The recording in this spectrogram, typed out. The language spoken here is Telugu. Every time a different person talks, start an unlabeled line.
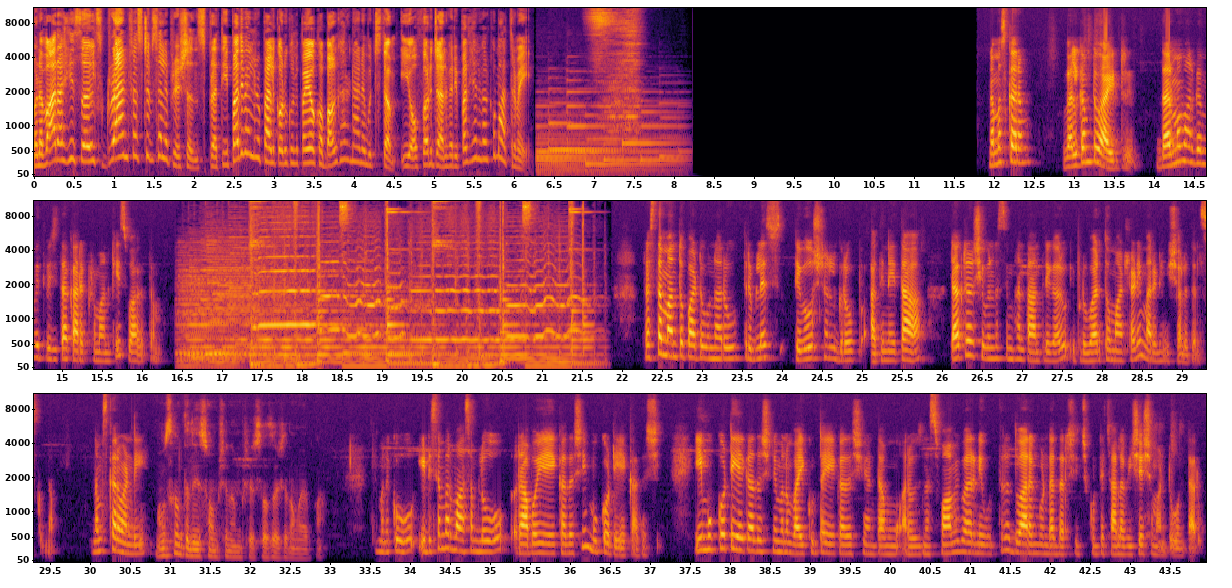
మన Varahi sales grand festive celebrations. ప్రతి పదివేల రూపాయల కొనుగోలుపై ఒక బంగారు నాణ్యం ఉచితం. ఈ ఆఫర్ జనవరి పదిహేను వరకు మాత్రమే.
నమస్కారం. వెల్కమ్ టు ఐ డ్రీమ్ ధర్మ మార్గం విత్ విజిత కార్యక్రమానికి స్వాగతం. ప్రస్తుతం మనతో పాటు ఉన్నారు త్రిబులెస్ డివోషనల్ గ్రూప్ అధినేత డాక్టర్ శివనరసింహన్ తాంత్రి గారు. ఇప్పుడు వారితో మాట్లాడి మరిన్ని విషయాలు తెలుసుకుందాం. నమస్కారం అండి
నమస్కారం తెలియ సంశయం శశనమయ్యప్ప
మనకు ఈ డిసెంబర్ మాసంలో రాబోయే ఏకాదశి ముక్కోటి ఏకాదశి. ఈ ముక్కోటి ఏకాదశిని మనం వైకుంఠ ఏకాదశి అంటాము. ఆ రోజున స్వామివారిని ఉత్తర ద్వారం గుండా దర్శించుకుంటే చాలా విశేషం అంటూ ఉంటారు.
